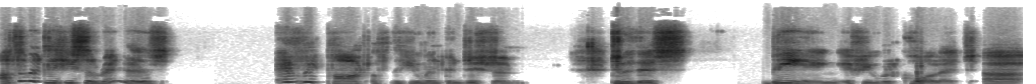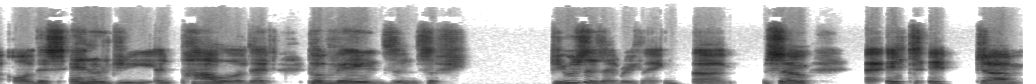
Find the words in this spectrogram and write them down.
ultimately he surrenders every part of the human condition to this being, if you will call it, uh, or this energy and power that pervades and suffuses uses everything. Um, so uh, it it um,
